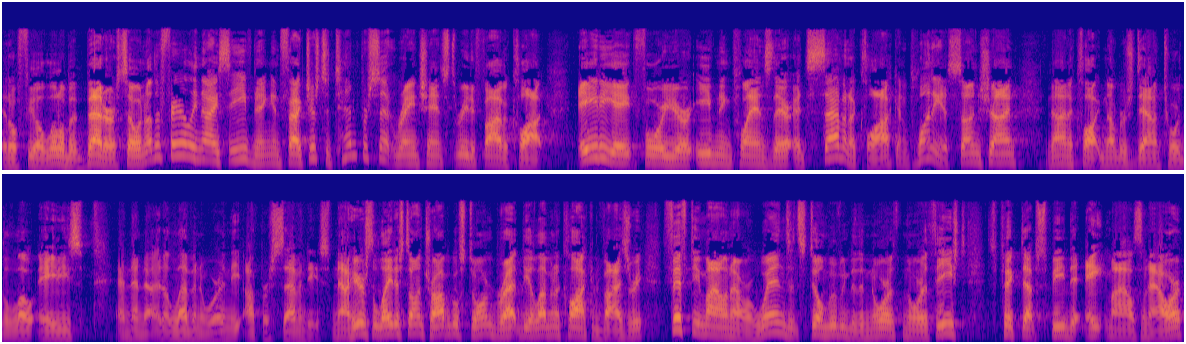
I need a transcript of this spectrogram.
it'll feel a little bit better. So another fairly nice evening. In fact, just a 10% rain chance 3 to 5 o'clock. 88 for your evening plans there at 7 o'clock, and plenty of sunshine. 9 o'clock numbers down toward the low 80s, and then at 11 we're in the upper 70s. Now here's the latest on Tropical Storm Bret, the 11 o'clock advisory. 50 mile an hour winds. It's still moving to the north northeast. It's picked up speed to 8 miles an hour.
